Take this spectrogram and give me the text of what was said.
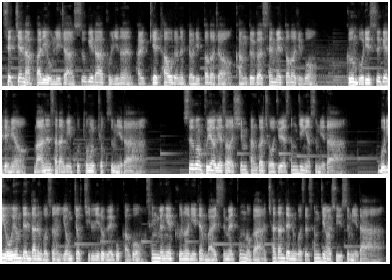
셋째 나팔이 울리자 쑥이라 불리는 밝게 타오르는 별이 떨어져 강들과 샘에 떨어지고 그 물이 쓰게 되며 많은 사람이 고통을 겪습니다. 쑥은 구약에서 심판과 저주의 상징이었습니다. 물이 오염된다는 것은 영적 진리를 왜곡하고 생명의 근원이 된 말씀의 통로가 차단되는 것을 상징할 수 있습니다.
